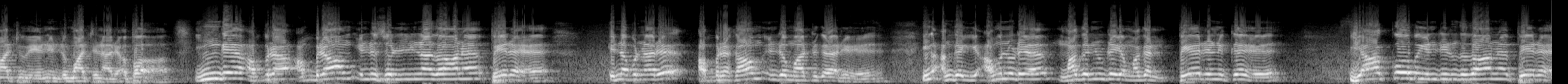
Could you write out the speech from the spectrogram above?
மாற்றுவேன் என்று மாற்றினார். அப்போ இங்கே அப்ரா அப்ராம் என்று சொல்லினதான பேரை என்ன பண்ணார்? அப்ரஹாம் என்று மாற்றுகிறாரு. அங்கே அவனுடைய மகனுடைய மகன் பேரனுக்கு யாக்கோபு என்றிருந்ததான பேரை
